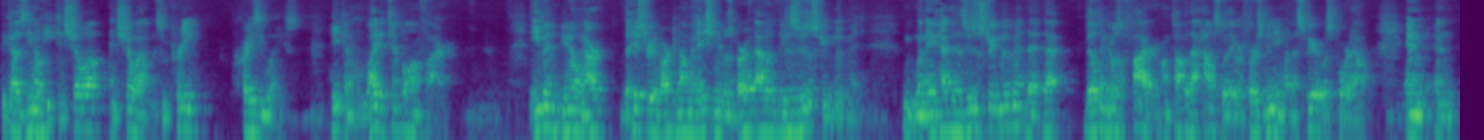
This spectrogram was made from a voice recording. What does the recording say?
Because, you know, he can show up and show out in some pretty crazy ways. He can light a temple on fire. Even, you know, in our the history of our denomination, it was birthed out of the Azusa Street movement. When they had the Azusa Street movement, that, that building, there was a fire on top of that house where they were first meeting when the Spirit was poured out. And, and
